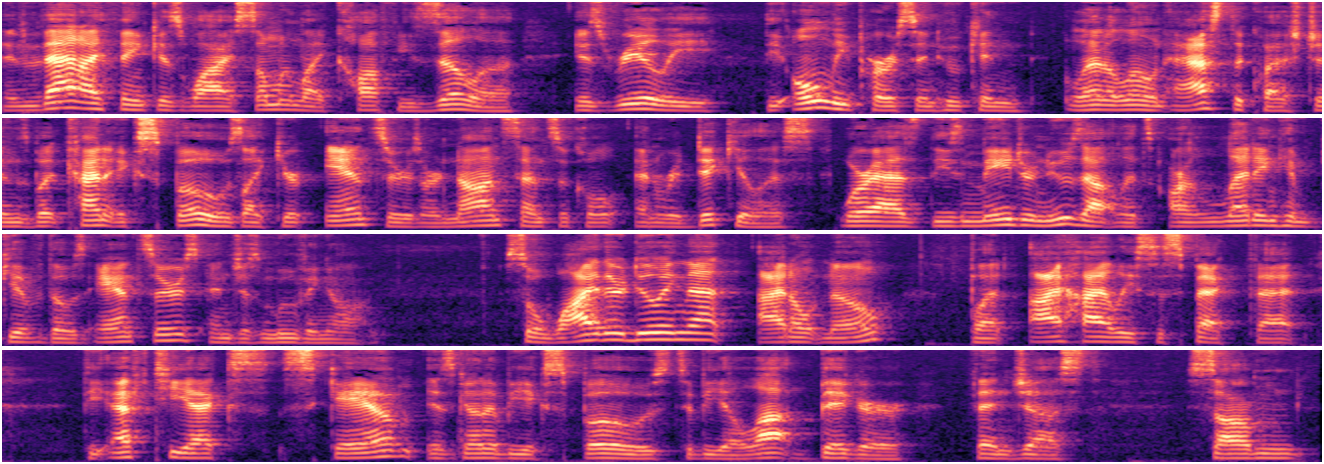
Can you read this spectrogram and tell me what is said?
And that I think is why someone like CoffeeZilla is really the only person who can, let alone ask the questions, but kind of expose like your answers are nonsensical and ridiculous. Whereas these major news outlets are letting him give those answers and just moving on. So why they're doing that, I don't know, but I highly suspect that the FTX scam is going to be exposed to be a lot bigger than just some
